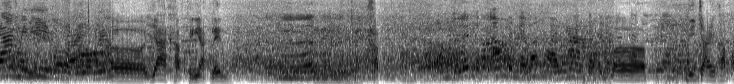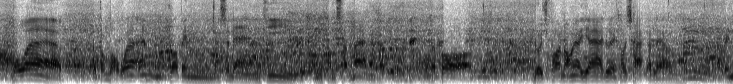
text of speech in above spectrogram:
ยากไหมพี่พอแบบเราลองเล่นเออยากครับถึงอยากเล่นอืมครับ เล่นกับพี่อ้ำ เป็นไงบ้างคะร่วมงานกันเป็นเออดีใจครับ เพราะว่าต้องบอกว่าแอมก็เป็นนักแสดงที่มีความสามารถนะครับ แล้วก็โดยเฉพาะน้องยาย่าด้วยเข้าฉากกันแล้วนะครับเป็น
